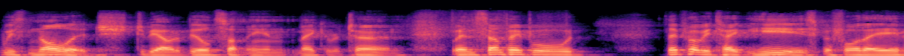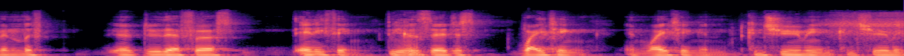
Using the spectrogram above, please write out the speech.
with knowledge, to be able to build something and make a return. When some people would, they probably take years before they even lift, do their first anything because they're just waiting and waiting and consuming and consuming.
